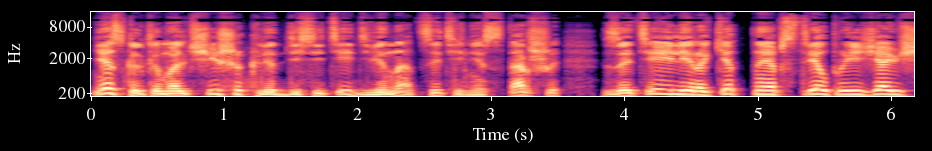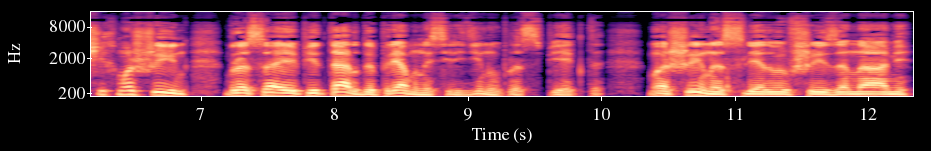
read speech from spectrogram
Несколько мальчишек лет десяти-двенадцати, не старше, затеяли ракетный обстрел проезжающих машин, бросая петарды прямо на середину проспекта. Машина, следовавшая за нами,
